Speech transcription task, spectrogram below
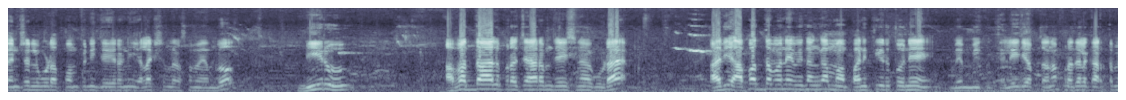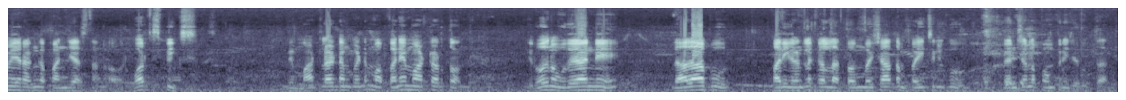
పెన్షన్లు కూడా పంపిణీ చేయరని ఎలక్షన్ల సమయంలో మీరు అబద్ధాలు ప్రచారం చేసినా కూడా అది అబద్ధం అనే విధంగా మా పనితీరుతోనే మేము మీకు తెలియజెప్తాను ప్రజలకు అర్థమయ్యే రంగంగా పనిచేస్తాను అవర్ వర్క్ స్పీక్స్ మేము మాట్లాడడం కంటే మా పనే మాట్లాడుతోంది. ఈ రోజున ఉదయాన్నే దాదాపు పది గంటలకల్లా తొంభై శాతం పైచిలకు పెన్షన్ల పంపిణీ జరుగుతుంది.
